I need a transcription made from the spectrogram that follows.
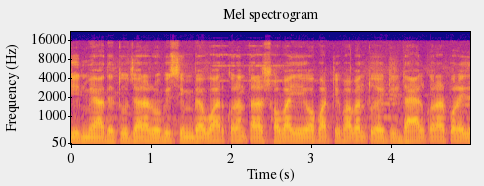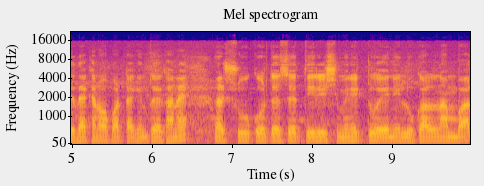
দিন মেয়াদে। তো যারা রবি সিম ব্যবহার করেন, তারা সবাই এই অফারটি পাবেন। তো এটি ডায়াল করার পর এই যে দেখেন, অফারটা কিন্তু এখানে শু করতেছে তিরিশ minute to any local number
